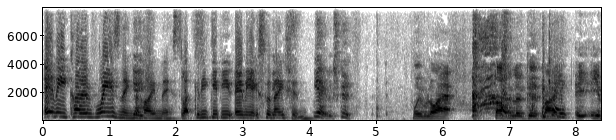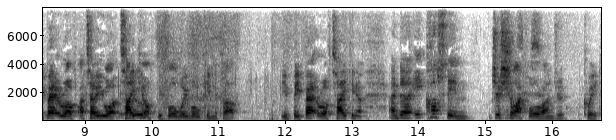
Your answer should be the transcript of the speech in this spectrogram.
any kind of reasoning Yeah, he- behind this? Like, could he give you any explanation? Yeah, it looks good. We were like, doesn't look good, mate. Y- You're better off. I tell you what, take it off before we walk in the club. You'd be better off taking it. And uh, it cost him just shy 400 quid.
